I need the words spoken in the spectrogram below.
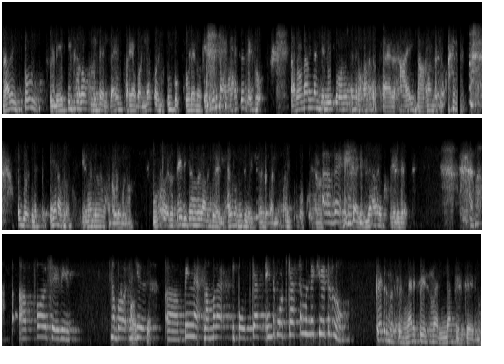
അത് ഇപ്പം റിലേറ്റീവ്സ് ഒക്കെ വന്നിട്ട് എല്ലാരും പറയാ. വല്ല പഠിച്ചും പൊക്കൂടെ നോക്കി. എനിക്ക് അതുകൊണ്ടാണ് ഞാൻ ഡൽഹി പോകുന്നത്. വളരെ sad. ഹായ് നാളെ പറഞ്ഞോളൂ കൂടെ വെറുതെ ഇരിക്കുന്നത് കാണുമ്പോൾ എല്ലാവരും വന്ന് ചോദിക്കുന്നുണ്ട് വല്ല പണിക്ക് പേരുകൾ അപ്പോ ശരി. അപ്പൊ എനിക്ക് പിന്നെ നമ്മളെ ഈ പോഡ്കാസ്റ്റ് എന്റെ പോഡ്കാസ്റ്റ് മുന്നേ കേട്ടിരുന്നോ? കേട്ടിരുന്നു കേട്ടിരുന്നു. ഞാനിപ്പോ ഇരുന്ന് എല്ലാം കേൾക്കായിരുന്നു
